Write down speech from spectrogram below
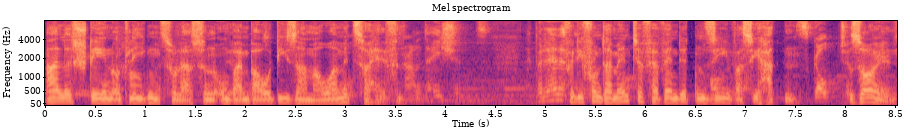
alles stehen und liegen zu lassen, um beim Bau dieser Mauer mitzuhelfen. Für die Fundamente verwendeten sie, was sie hatten. Säulen,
